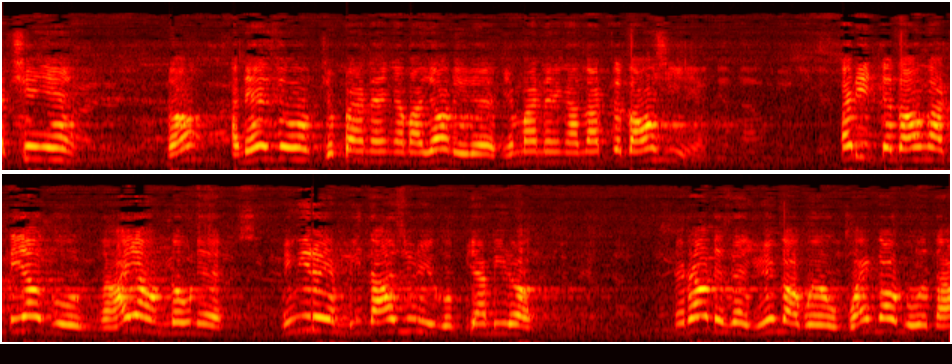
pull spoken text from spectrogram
အချင်းချင်းနော်အနည်းဆုံးဂျပန်နိုင်ငံမှာရောက်နေတဲ့မြန်မာနိုင်ငံသား1000ရှိရင်အဲ့ဒီ1000ကတယောက်ကို9ယောက်နှုံးနဲ့မိမိတို့ရဲ့မိသားစုတွေကိုပြန်ပြီးတော့2010ရွေးကောက်ပွဲကိုဘွိုင်းကောက်ကိုသာ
